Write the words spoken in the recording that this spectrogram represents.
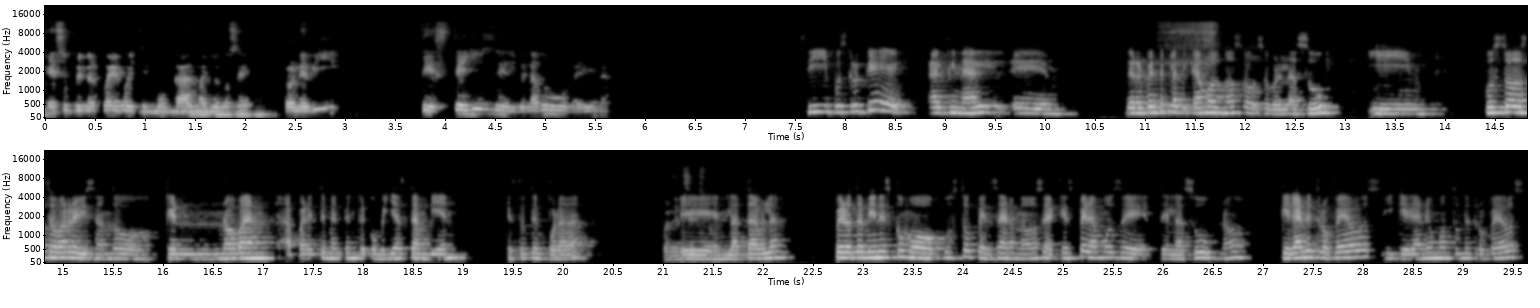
es su primer juego y que con calma, yo no sé, pero le vi destellos del Venado Medina. Sí, pues creo que al final eh, de repente platicamos, ¿no? So- sobre la sub y justo estaba revisando que no van aparentemente, entre comillas, tan bien esta temporada eh, en la tabla, pero también es como justo pensar, ¿no? O sea, ¿qué esperamos de, de la sub, ¿no? Que gane trofeos y que gane un montón de trofeos,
